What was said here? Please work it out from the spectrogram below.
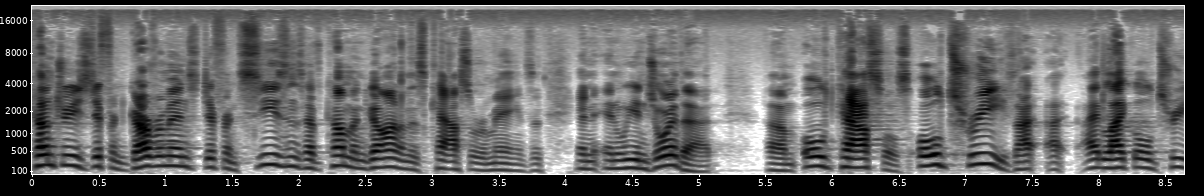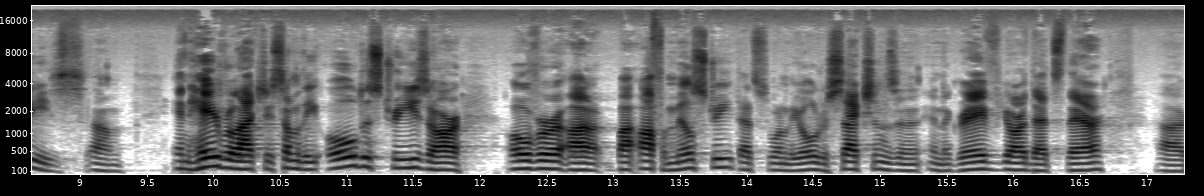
countries, different governments, different seasons have come and gone, and this castle remains. And, and, and we enjoy that. Um, old castles, old trees. I, I, I like old trees. Um, in Haverhill, actually, some of the oldest trees are over uh, off of Mill Street. That's one of the older sections in, in the graveyard that's there. Uh,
